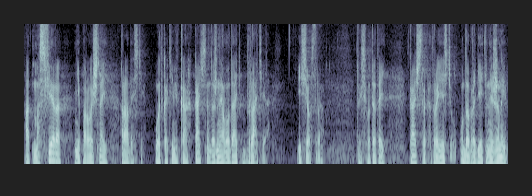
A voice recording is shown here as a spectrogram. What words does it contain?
атмосфера непорочной радости. Вот какими качествами должны обладать братья и сестры. То есть вот этой качество, которое есть у добродетельной жены.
